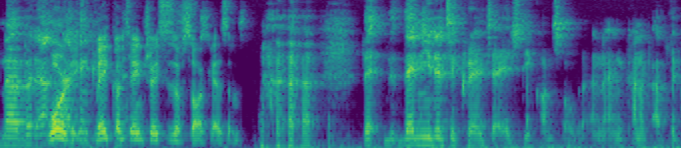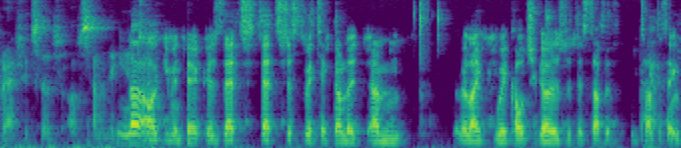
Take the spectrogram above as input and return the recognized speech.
no, but I, Warning: I think may contain traces of sarcasm. they, they needed to create a HD console and, and kind of up the graphics of, of some of the games. No argument there, because that's that's just where technology, um, like where culture goes with this type of type of thing.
